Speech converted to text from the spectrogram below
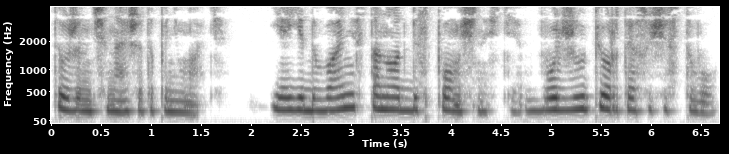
Ты уже начинаешь это понимать. Я едва не стану от беспомощности. Вот же упертое существо.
